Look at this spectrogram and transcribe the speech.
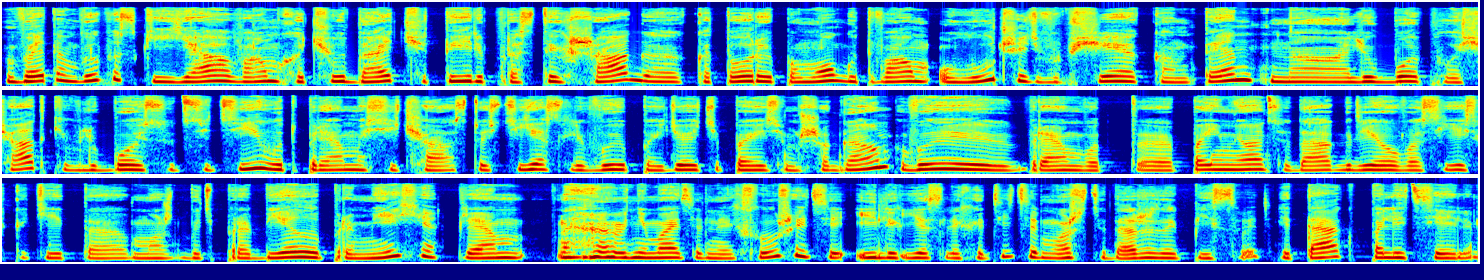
В этом выпуске я вам хочу дать четыре простых шага, которые помогут вам улучшить вообще контент на любой площадке, в любой соцсети вот прямо сейчас. То есть если вы пойдете по этим шагам, вы прям вот э, поймете, да, где у вас есть какие-то, может быть, пробелы, промехи, прям внимательно их слушайте или, если хотите, можете даже записывать. Итак, полетели.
